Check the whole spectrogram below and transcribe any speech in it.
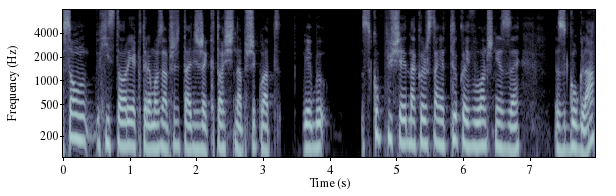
są historie, które można przeczytać, że ktoś na przykład jakby skupił się na korzystaniu tylko i wyłącznie z, z Google'a,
